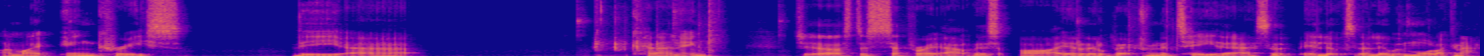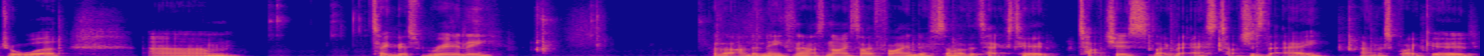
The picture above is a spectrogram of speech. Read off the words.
I might increase the uh, kerning just to separate out this I a little bit from the T there so that it looks a little bit more like an actual word. Um, take this really, put that underneath. Now it's nice I find if some of the text here touches, like the S touches the A, that looks quite good.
